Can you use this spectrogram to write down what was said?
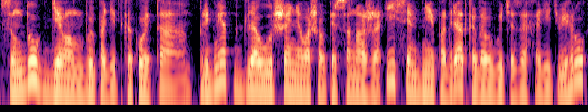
сундук, где вам выпадет какой-то предмет для улучшения вашего персонажа. И 7 дней подряд, когда вы будете заходить в игру,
